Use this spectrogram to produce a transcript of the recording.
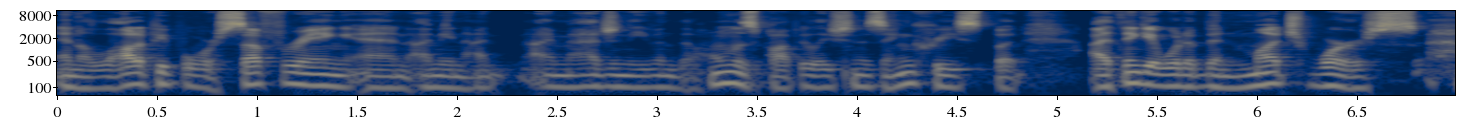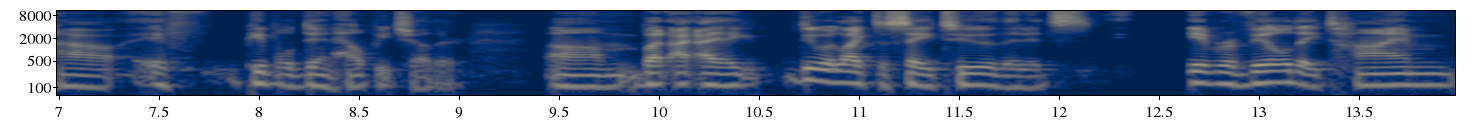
and a lot of people were suffering. And I mean, I, I, imagine even the homeless population has increased, but I think it would have been much worse how if people didn't help each other. Um, but I, I, do like to say too that it's it revealed a time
